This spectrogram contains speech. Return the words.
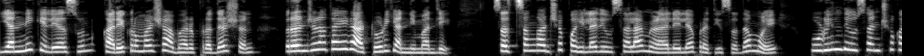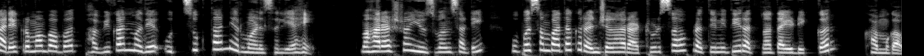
यांनी केले असून कार्यक्रमाचे आभार प्रदर्शन रंजनाताई राठोड यांनी मानले. सत्संगाच्या पहिल्या दिवसाला मिळालेल्या प्रतिसादामुळे पुढील दिवसांच्या कार्यक्रमाबाबत भाविकांमध्ये उत्सुकता निर्माण झाली आहे. महाराष्ट्र न्यूज वनसाठी उपसंपादक रंजना राठोडसह प्रतिनिधी रत्नाताई डिक्कर खामगाव.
